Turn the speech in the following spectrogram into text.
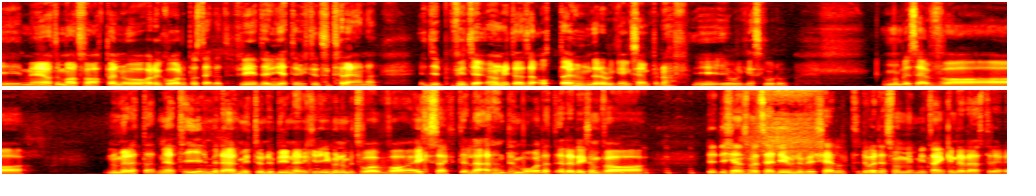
i, med automatvapen och håller koll på stället. För det är jätteviktigt att träna. Det typ, finns ju har de hittat 800 olika exempel av i, i olika skolor. Och man blir så här, vad... Nummer ett, att ni har tid med det här mitt under brinnande krig. Och nummer två, vad exakt är lärandemålet? Eller liksom vad... Det, det känns som att säga, det är universellt. Det var det som var min, min tanke när jag läste det.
